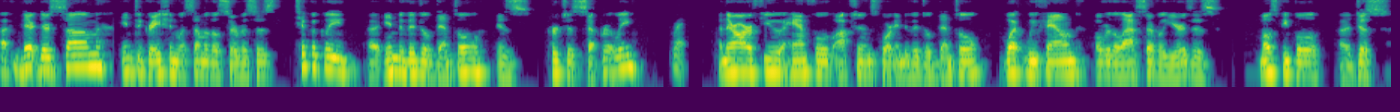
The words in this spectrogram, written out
Uh, there, there's some integration with some of those services. typically uh, individual dental is purchased separately. Right. And there are a few, a handful of options for individual dental. What we found over the last several years is most people uh, just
